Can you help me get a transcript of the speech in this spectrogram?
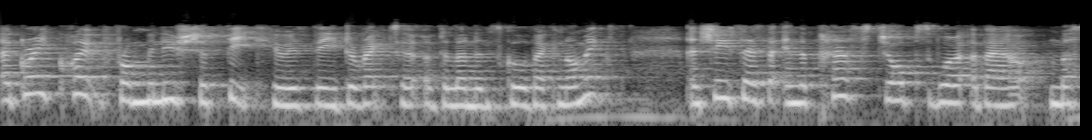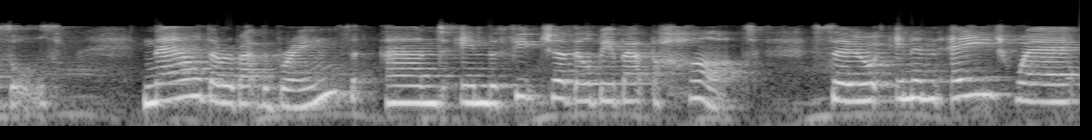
a great quote from Minouche Shafik, who is the director of the London School of Economics, and she says that in the past, jobs were about muscles. Now they're about the brains, and in the future, they'll be about the heart. So, in an age where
